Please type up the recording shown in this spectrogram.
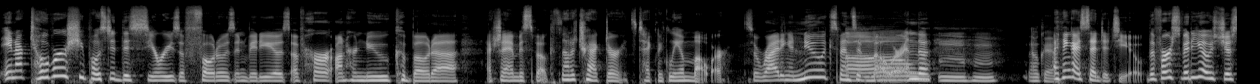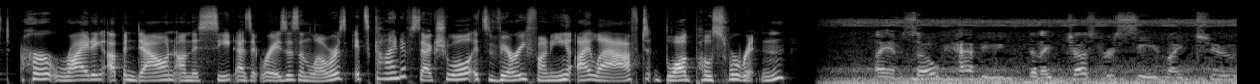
In October, she posted this series of photos and videos of her on her new Kubota. Actually, I misspoke. It's not a tractor, it's technically a mower. So, riding a new expensive mower. And the. Mm-hmm. Okay. I think I sent it to you. The first video is just her riding up and down on this seat as it raises and lowers. It's kind of sexual. It's very funny. I laughed. Blog posts were written. I am so happy that I just received my two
